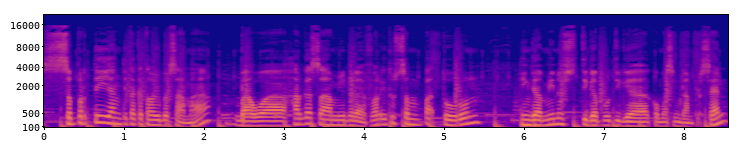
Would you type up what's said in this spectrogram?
Seperti yang kita ketahui bersama, bahwa harga saham Unilever itu sempat turun hingga minus 33,9 persen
